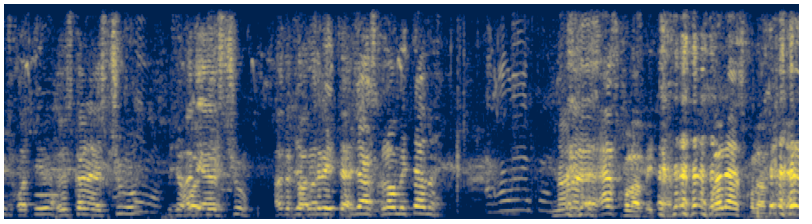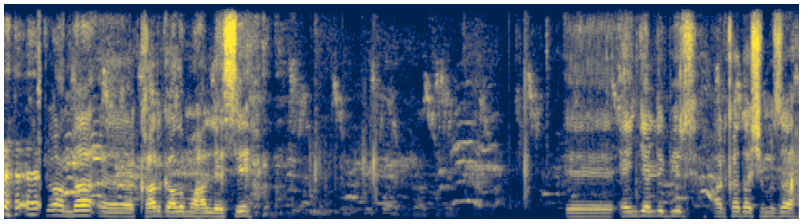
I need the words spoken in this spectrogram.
bir khotire. Özkan Erçum. Bize Hadi. Erçum. Hadi biten. Valla ez kolam biten. Şu anda e, Kargalı Mahallesi e, engelli bir arkadaşımıza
